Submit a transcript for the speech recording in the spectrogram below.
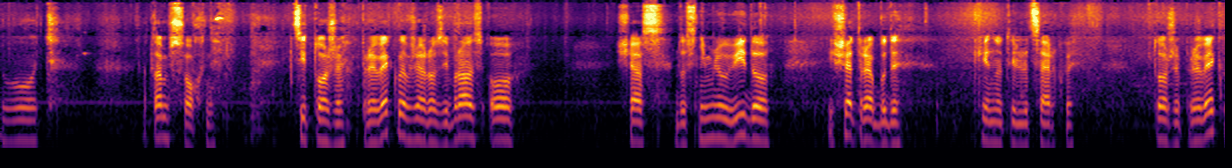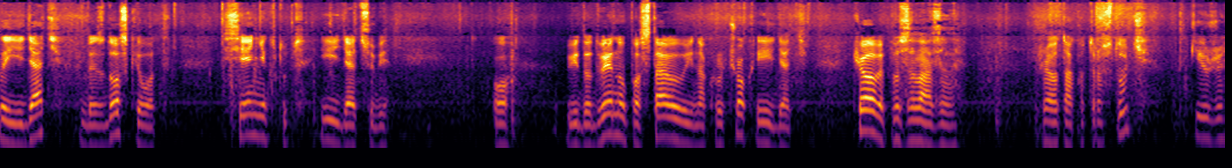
От. А там сохне. Ці теж привикли вже, розібрались. О, зараз доснімлю відео. І ще треба буде кинути люцеркви. Теж привикли, їдять без доски. От. Сенник тут і їдять собі. О, відодвинув, поставив і на крючок і їдять. Чого ви позалазили? Вже отак от ростуть. Такі вже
